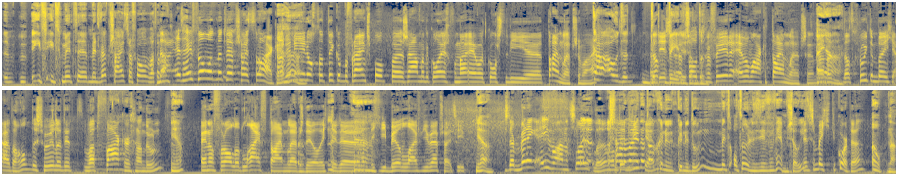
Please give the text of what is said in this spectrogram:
ben, iets, iets met, met websites of wat dan Nou, het heeft wel wat met websites te maken. Herinner je nog dat ik op bevrijdingspop uh, samen met een collega van mij, Erwart Kosten, die uh, timelapse maakt? Ja, oh, dat, dat is ben je uh, dus fotograferen en we maken timelapse. Nou, Ah, ja. dat, dat groeit een beetje uit de hand, dus we willen dit wat vaker gaan doen. Ja. En dan vooral het live timelapse deel, dat je, de, Ja. dat je die beelden live op je website ziet. ja. Dus daar ben ik even aan het sleutelen. want Zouden dit wij dat weekend, ook kunnen, kunnen doen? Met Alternative FM, Dit zoiets? is een beetje te kort, hè? Oh, nou.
